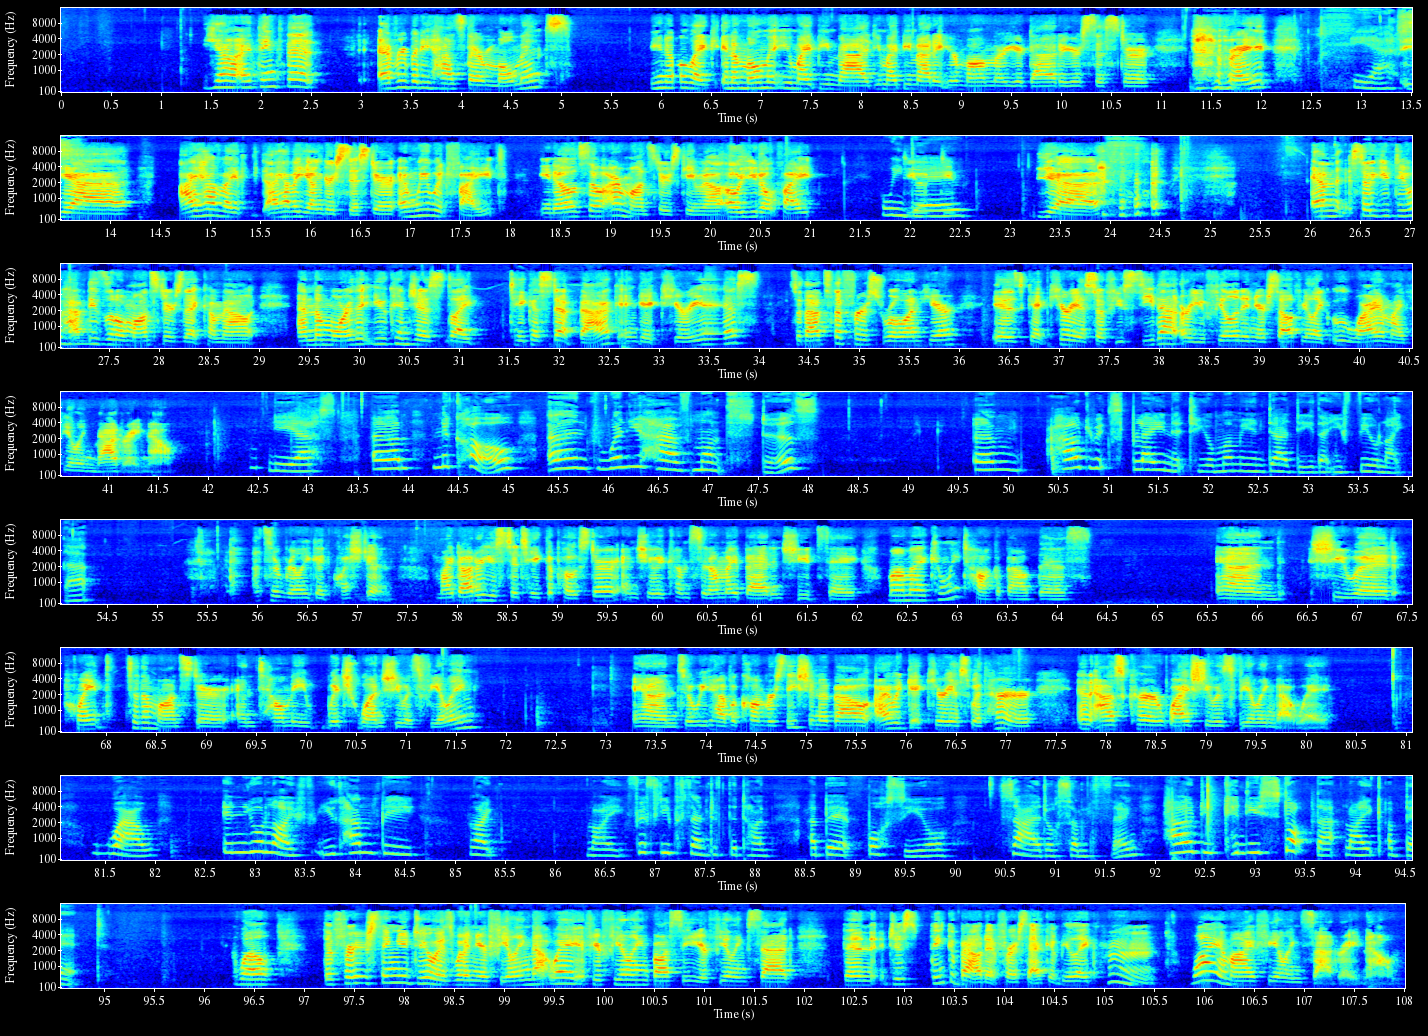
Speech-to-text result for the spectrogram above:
Yeah, I think that everybody has their moments. You know, like in a moment you might be mad. You might be mad at your mom or your dad or your sister, right? Yes. Yeah. I have a I have a younger sister and we would fight, you know? So our monsters came out. Oh, you don't fight? We do. Do you- do you- Yeah. and so you do have these little monsters that come out and the more that you can just like take a step back and get curious. So that's the first rule on here is get curious. So if you see that or you feel it in yourself, you're like, "Ooh, why am I feeling mad right now?" Yes. Um, Nicole, and when you have monsters, um, how do you explain it to your mummy and daddy that you feel like that? That's a really good question. My daughter used to take the poster and she would come sit on my bed and she'd say, Mama, can we talk about this? And she would point to the monster and tell me which one she was feeling. And so we'd have a conversation about, I would get curious with her and ask her why she was feeling that way. Wow, in your life, you can be like, like fifty percent of the time a bit bossy or sad or something. How do can you stop that like a bit? Well, the first thing you do is when you're feeling that way, if you're feeling bossy, you're feeling sad, then just think about it for a second. Be like, hmm, why am I feeling sad right now?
